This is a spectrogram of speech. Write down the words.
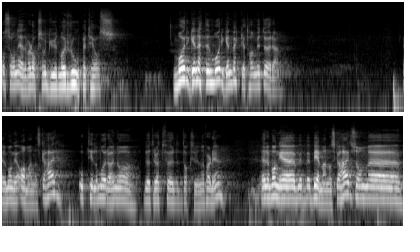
Og sånn er det vel også med Gud må rope til oss. Morgen etter morgen vekket han mitt øre. Er det mange A-mennesker her? opp til om morgenen og du er trøtt før Dagsrevyen er ferdig? Er det mange B-mennesker her som eh,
